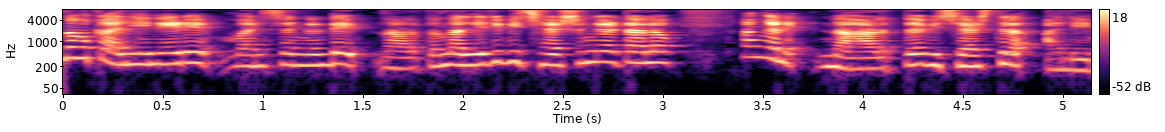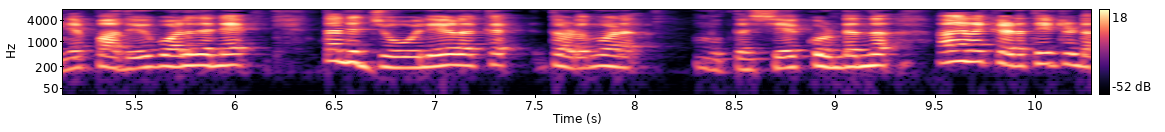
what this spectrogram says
നമുക്ക് അലീനയുടെയും മനുഷ്യങ്ങളുടെയും നാളത്തെ നല്ലൊരു വിശേഷം കേട്ടാലോ? അങ്ങനെ നാളത്തെ വിശേഷത്തിൽ അലീന പതിവ് പോലെ തന്നെ തന്റെ ജോലികളൊക്കെ തുടങ്ങുവാണ്. മുത്തശ്ശിയെ കൊണ്ടുവന്ന് അങ്ങനെ കിടത്തിയിട്ടുണ്ട്.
